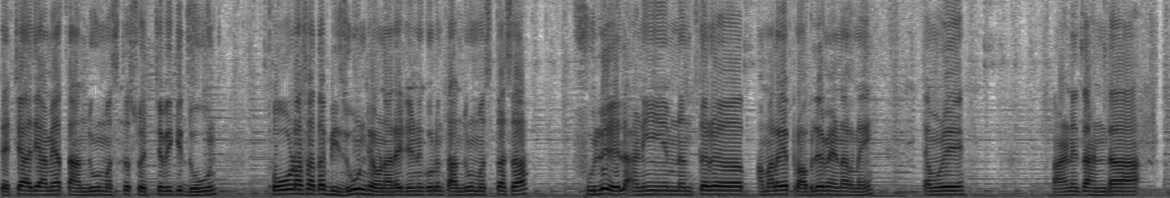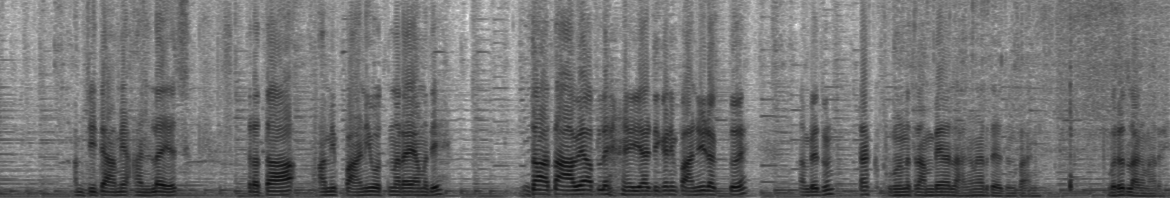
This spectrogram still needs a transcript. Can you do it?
त्याच्या आधी आम्ही हा तांदूळ मस्त स्वच्छपैकी धुवून थोडासा आता भिजवून ठेवणार आहे जेणेकरून तांदूळ मस्त असा फुलेल आणि नंतर आम्हाला काही प्रॉब्लेम येणार नाही. त्यामुळे पाण्याचा हंडा आमच्या इथे आम्ही आणला आहेच तर आता आम्ही पाणी ओतणार आहे यामध्ये. तर आता आव्या आपल्या या ठिकाणी पाणी टाकतोय. आंब्यातून टाक पूर्ण तर आंब्या लागणार त्यातून पाणी. बरंच लागणार आहे.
